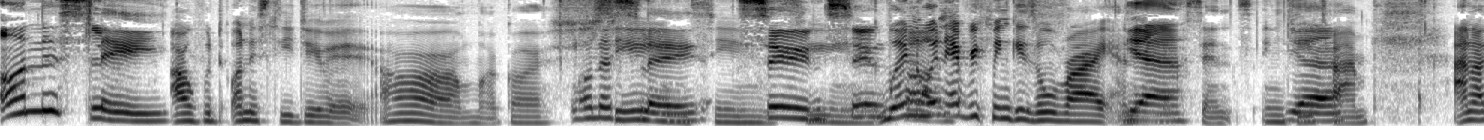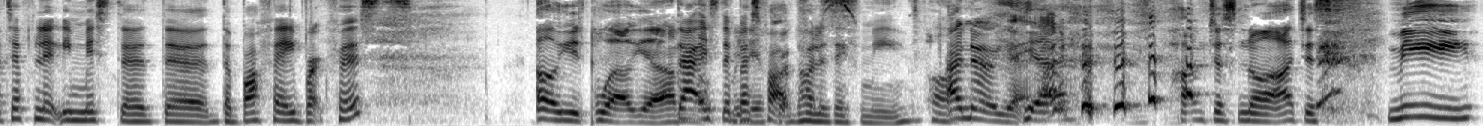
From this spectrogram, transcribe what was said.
Honestly. I would honestly do it. Oh my gosh! Honestly. Soon, soon When come. when everything is all right and Yeah. makes sense in due Yeah. time. And I definitely miss the the the buffet breakfasts. Oh, you, well, yeah. I'm That is the really best part of the holiday for me. part. I know, yeah. Yeah. I'm just not. I just, me,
